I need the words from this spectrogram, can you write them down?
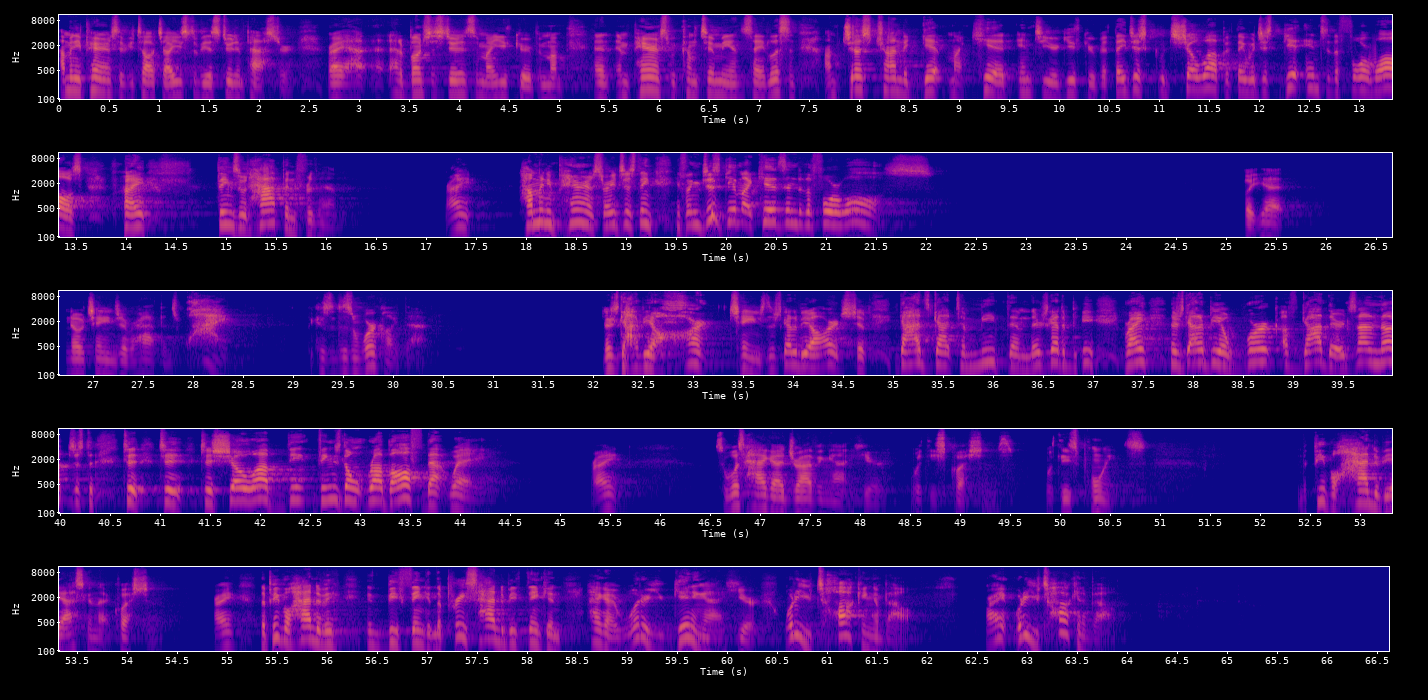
How many parents have you talked to? I used to be a student pastor, right? I had a bunch of students in my youth group, and, my, and, and parents would come to me and say, Listen, I'm just trying to get my kid into your youth group. If they just would show up, if they would just get into the four walls, right, things would happen for them, right? How many parents, right, just think, if I can just get my kids into the four walls? But yet, no change ever happens. Why? Because it doesn't work like that. There's got to be a heart change. There's got to be a heart shift. God's got to meet them. There's got to be, right? There's got to be a work of God there. It's not enough just to, to, to, to show up. Things don't rub off that way, right? So, what's Haggai driving at here with these questions, with these points? The people had to be asking that question right? The people had to be, be thinking, the priests had to be thinking, Haggai, what are you getting at here? What are you talking about? Right? What are you talking about?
